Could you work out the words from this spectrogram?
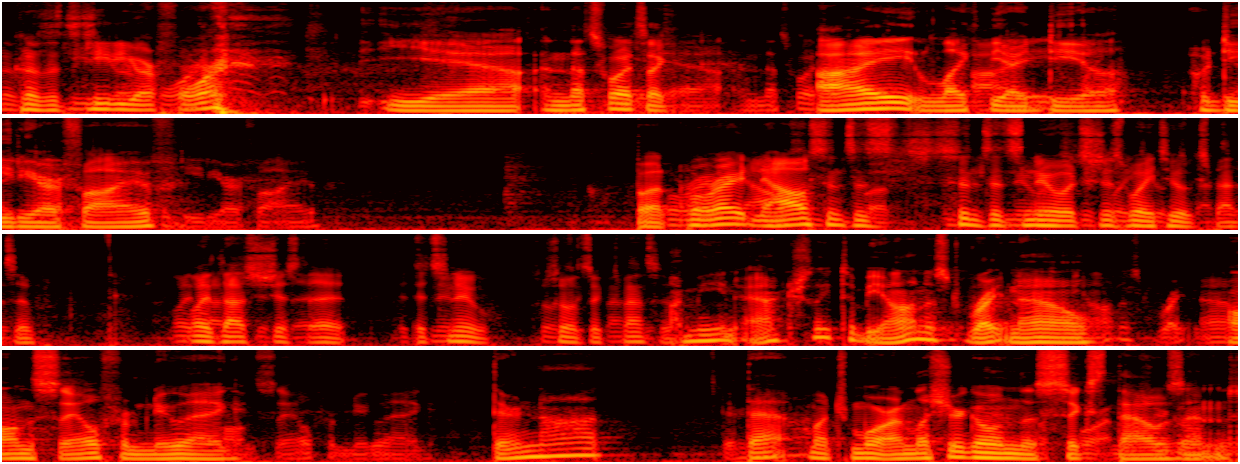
Because it's DDR4. Yeah, and that's why it's like I like the idea of DDR5, but But right now, since it's since it's new, it's just way too expensive. Like that's just it. It's new, so it's expensive. I mean, actually, to be honest, right now, on sale from Newegg, they're not that much more unless you're going the 6,000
